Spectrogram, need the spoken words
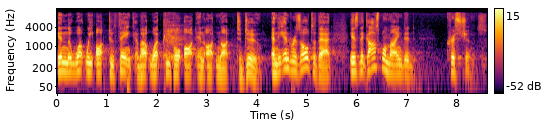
in the what we ought to think about what people ought and ought not to do. And the end result of that is that gospel minded Christians,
